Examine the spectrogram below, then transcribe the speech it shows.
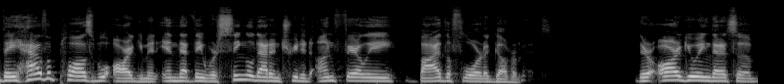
They have a plausible argument in that they were singled out and treated unfairly by the Florida government. They're arguing that it's a,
